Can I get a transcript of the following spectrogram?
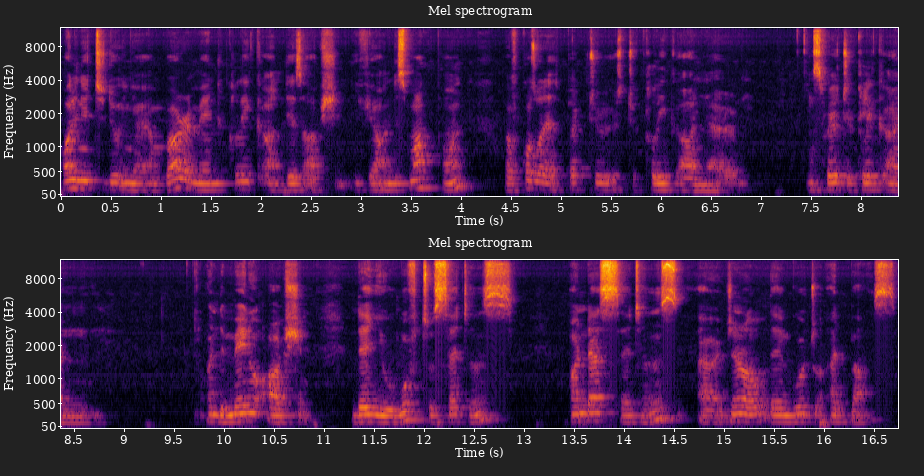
all you need to do in your environment, click on this option. If you're on the smartphone, of course, what I expect you is to click on, uh, for you to click on on the menu option. Then you move to settings. Under settings, uh, general, then go to advanced.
